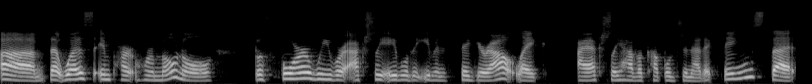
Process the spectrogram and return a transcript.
um, that was in part hormonal before we were actually able to even figure out like I actually have a couple genetic things that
